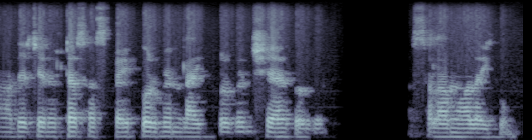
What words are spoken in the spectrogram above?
আমাদের চ্যানেলটা সাবস্ক্রাইব করবেন, লাইক করবেন, শেয়ার করবেন। আসসালামু আলাইকুম।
